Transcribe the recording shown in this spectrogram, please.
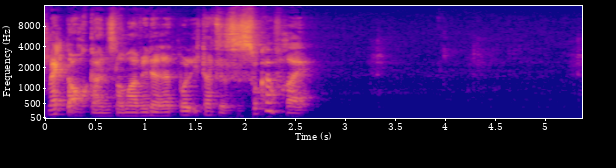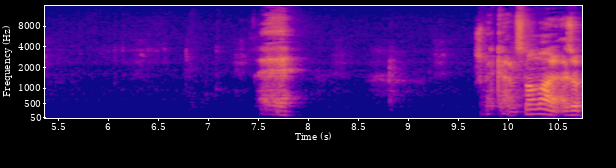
Schmeckt auch ganz normal wie der Red Bull. Ich dachte, es ist zuckerfrei. Hä? Schmeckt ganz normal. Also,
